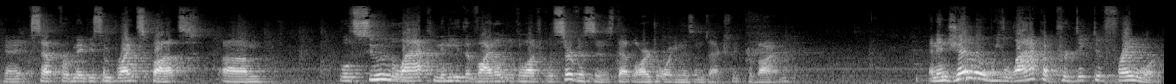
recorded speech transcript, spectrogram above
okay, except for maybe some bright spots, um, will soon lack many of the vital ecological services that large organisms actually provide. And in general, we lack a predictive framework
